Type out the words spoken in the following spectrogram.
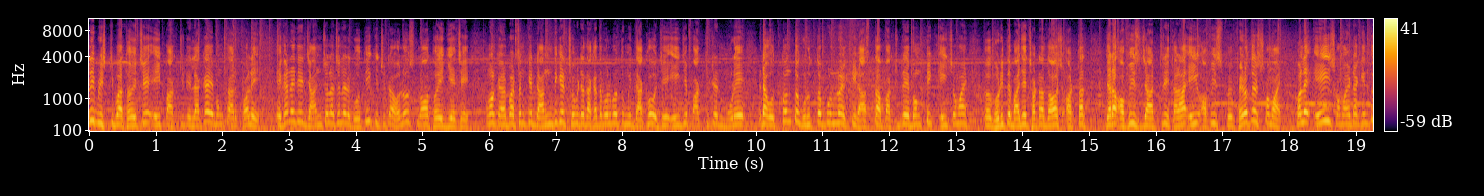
মাঝারি বৃষ্টিপাত হয়েছে এই পার্কস্ট্রিট এলাকায় এবং তার ফলে এখানে যে যান চলাচলের গতি কিছুটা হলেও স্লথ হয়ে গিয়েছে। আমার ক্যামেরা পার্সনকে ডান দিকের ছবিটা দেখাতে বলব। তুমি দেখো যে এই যে পার্কস্ট্রিটের মোড়ে এটা অত্যন্ত গুরুত্বপূর্ণ একটি রাস্তা পার্কস্ট্রিটে এবং ঠিক এই সময় ঘড়িতে বাজে ছটা দশ, অর্থাৎ যারা অফিস যাত্রী তারা এই অফিস ফেরতের সময়, ফলে এই সময়টা কিন্তু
